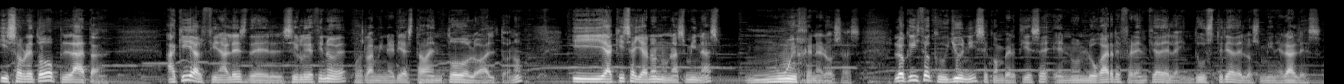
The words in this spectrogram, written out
y sobre todo plata. Aquí, al finales del siglo XIX, pues la minería estaba en todo lo alto, ¿no? Y aquí se hallaron unas minas muy generosas, lo que hizo que Uyuni se convirtiese en un lugar referencia de la industria de los minerales.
